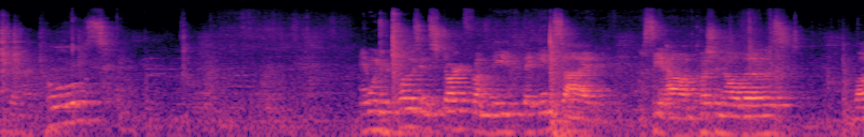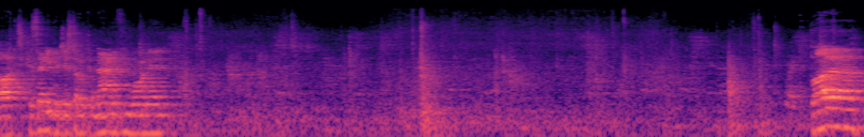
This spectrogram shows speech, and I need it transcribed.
Get my pulls. And when you're closing, start from the, the inside. You see how I'm pushing all those locked? Because then you could just open that if you wanted. Butter. Uh,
